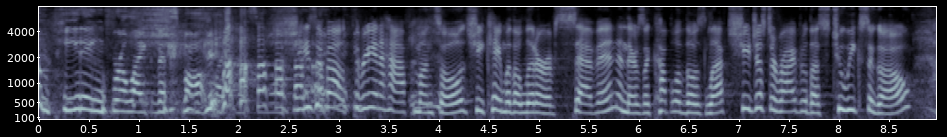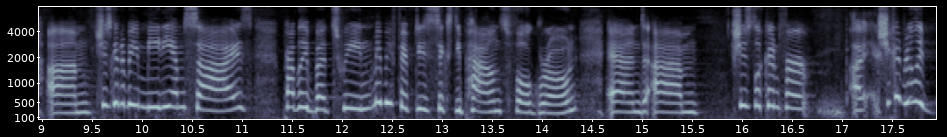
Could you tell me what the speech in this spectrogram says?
Competing for like the spotlight this morning. She's about three and a half months old. She came with a litter of seven, and there's a couple of those left. She just arrived with us two weeks ago. Um, she's going to be medium size, probably between maybe 50 to 60 pounds, full grown, and um, she's looking for. Uh, she could really.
